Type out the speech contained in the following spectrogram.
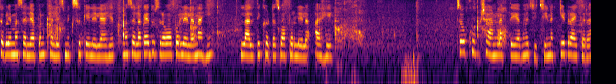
सगळे मसाले आपण खालीच मिक्स केलेले आहेत. मसाला काय दुसरा वापरलेला नाही. लाल तिखटच वापरलेला आहे. चव खूप छान लागते या भाजीची. नक्की ट्राय करा.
